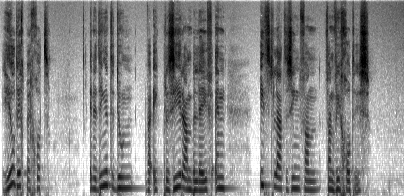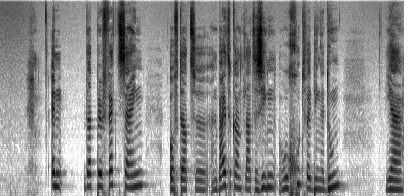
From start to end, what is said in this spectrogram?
heel dicht bij God. En de dingen te doen waar ik plezier aan beleef en iets te laten zien van, van wie God is. En dat perfect zijn, of dat uh, aan de buitenkant laten zien hoe goed wij dingen doen. Ja,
